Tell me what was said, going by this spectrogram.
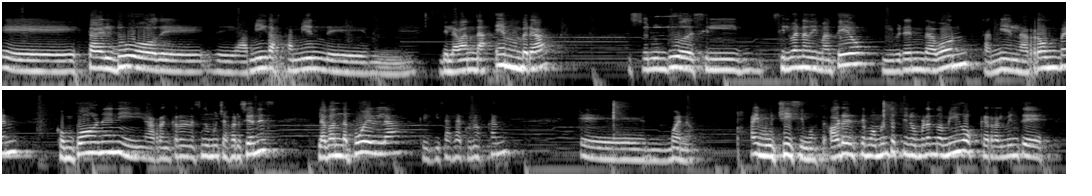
eh, está el dúo de, amigas también de, la banda Hembra, son un dúo de Silvana Di Mateo y Brenda Bon, también la rompen, componen y arrancaron haciendo muchas versiones. La banda Puebla, que quizás la conozcan. Eh, bueno, hay muchísimos. Ahora en este momento estoy nombrando amigos que realmente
